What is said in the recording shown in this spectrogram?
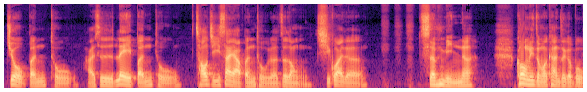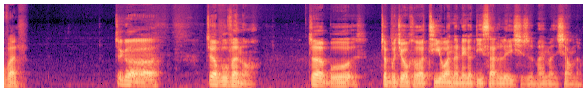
旧本土还是类本土、超级赛亚本土的这种奇怪的声明呢？空，你怎么看这个部分？这个这个部分哦，这不这不就和 T one 的那个第三类其实还蛮像的吗？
